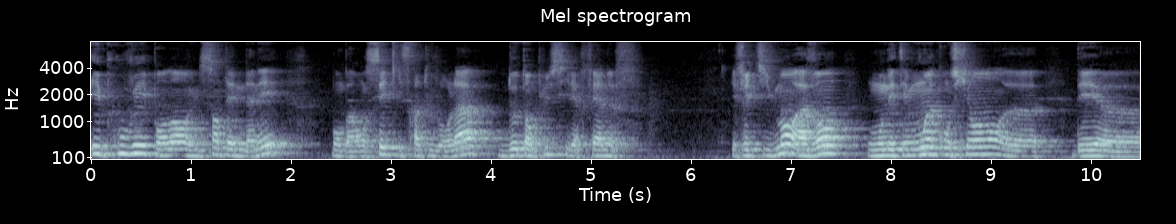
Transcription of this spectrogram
éprouvé pendant une centaine d'années, bon, bah, on sait qu'il sera toujours là, d'autant plus s'il est refait à neuf. Effectivement, avant, on était moins conscient euh, des euh,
